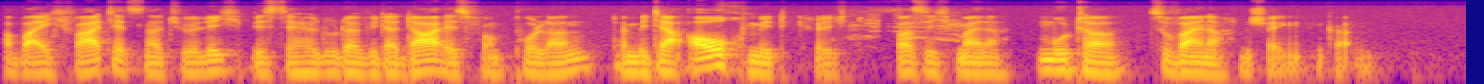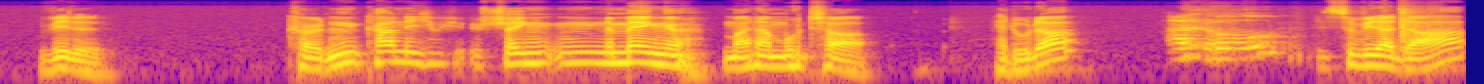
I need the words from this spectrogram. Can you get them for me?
Aber ich warte jetzt natürlich, bis der Herr Luder wieder da ist vom Pullern, damit er auch mitkriegt, was ich meiner Mutter zu Weihnachten schenken kann. Will. Können kann ich schenken eine Menge meiner Mutter. Herr Duda, Hallo? bist du wieder da?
